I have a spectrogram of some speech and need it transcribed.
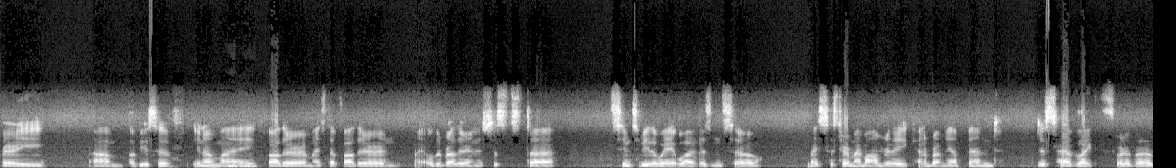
very um, abusive. You know, my mm-hmm. father and my stepfather and my older brother, and it's just uh, seemed to be the way it was. And so my sister and my mom really kind of brought me up and just have like sort of a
